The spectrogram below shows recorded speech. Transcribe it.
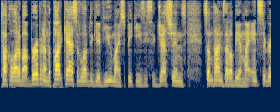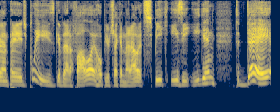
Talk a lot about bourbon on the podcast. I'd love to give you my Speakeasy suggestions. Sometimes that'll be on my Instagram page. Please give that a follow. I hope you're checking that out. It's Speakeasy Egan. Today,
